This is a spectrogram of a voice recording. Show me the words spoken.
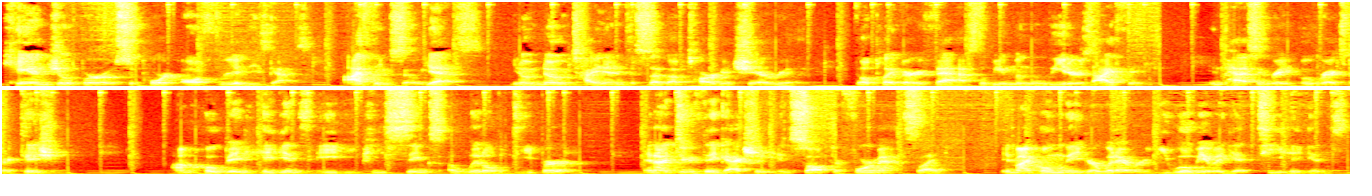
Can Joe Burrow support all three of these guys? I think so, yes. You know, no tight end to suck up target share, really. They'll play very fast. They'll be among the leaders, I think, in passing rate over expectation. I'm hoping Higgins' ADP sinks a little deeper and I do think actually in softer formats, like in my home league or whatever, you will be able to get Tee Higgins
